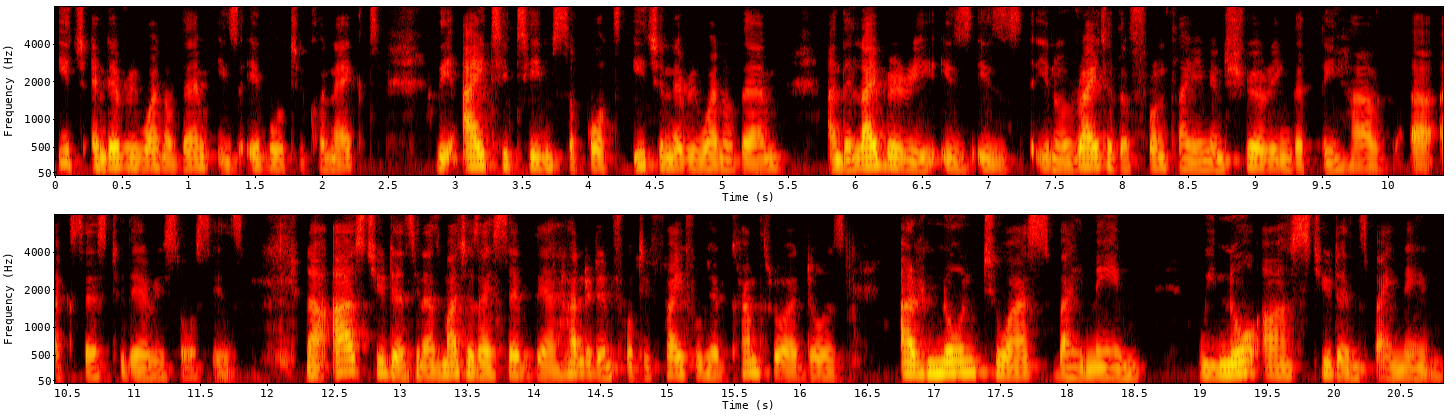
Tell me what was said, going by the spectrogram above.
each and every one of them is able to connect. The IT team supports each and every one of them. And the library is, is you know, right at the front line in ensuring that they have uh, access to their resources. Now, our students, in as much as I said there are 145 who have come through our doors, are known to us by name. We know our students by name.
